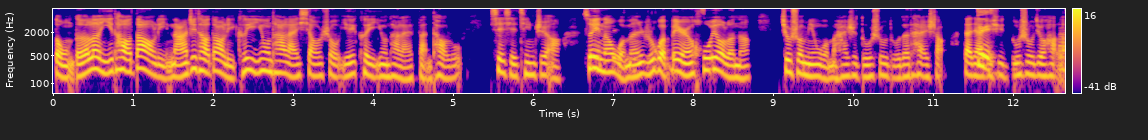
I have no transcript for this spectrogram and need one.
懂得了一套道理，拿这套道理可以用它来销售，也可以用它来反套路。谢谢青芝啊。所以呢，我们如果被人忽悠了呢，就说明我们还是读书读的太少。大家继续读书就好了。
